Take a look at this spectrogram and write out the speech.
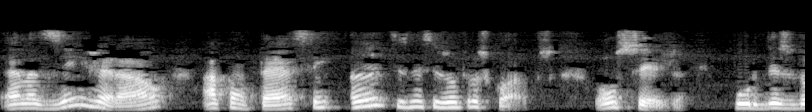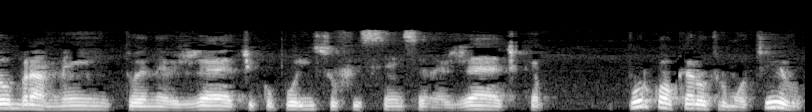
elas em geral acontecem antes nesses outros corpos. Ou seja, por desdobramento energético, por insuficiência energética, por qualquer outro motivo,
